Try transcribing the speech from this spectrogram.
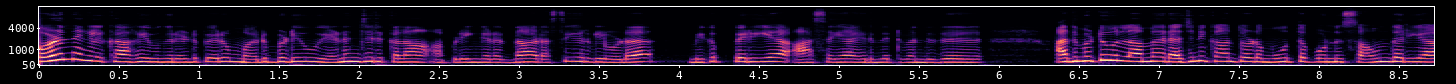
குழந்தைங்களுக்காக இவங்க ரெண்டு பேரும் மறுபடியும் இணைஞ்சிருக்கலாம் அப்படிங்கிறது தான் ரசிகர்களோட மிகப்பெரிய ஆசையா இருந்துட்டு வந்தது. அது மட்டும் இல்லாம ரஜினிகாந்தோட மூத்த பொண்ணு சௌந்தர்யா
